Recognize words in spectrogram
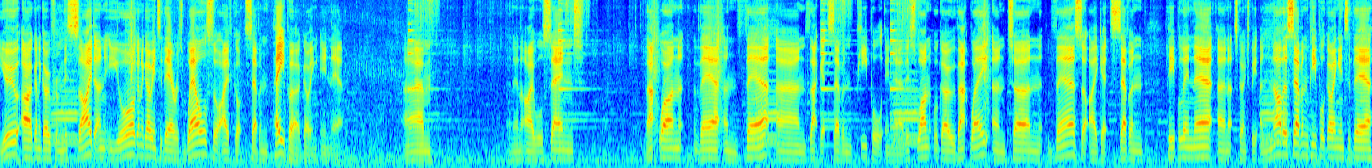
You are going to go from this side, and you're going to go into there as well, so I've got seven paper going in there. Um, and then I will send that one there and there, and that gets seven people in there. This one will go that way and turn there, so I get seven people in there, and that's going to be another seven people going into there.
